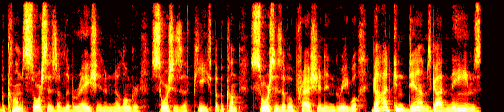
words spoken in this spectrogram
become sources of liberation and no longer sources of peace, but become sources of oppression and greed. Well, God condemns, God names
